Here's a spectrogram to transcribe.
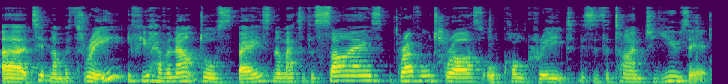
Uh, tip number three if you have an outdoor space, no matter the size, gravelled grass or concrete, this is the time to use it.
